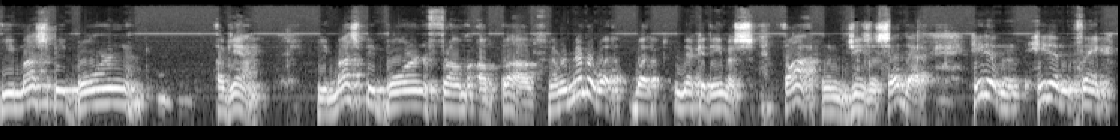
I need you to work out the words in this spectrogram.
Ye must be born again. You must be born from above. Now remember what, what Nicodemus thought when Jesus said that. He didn't he didn't think,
